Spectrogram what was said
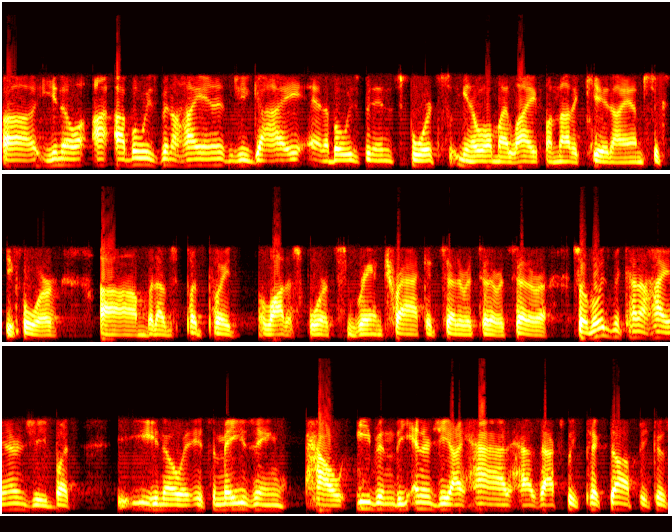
Uh, you know, I, I've always been a high energy guy, and I've always been in sports. You know, all my life. I'm not a kid. I am 64, um, but I've put, played a lot of sports, and ran track, et cetera, et cetera, et cetera. So I've always been kind of high energy, but you know, it's amazing how even the energy I had has actually picked up because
